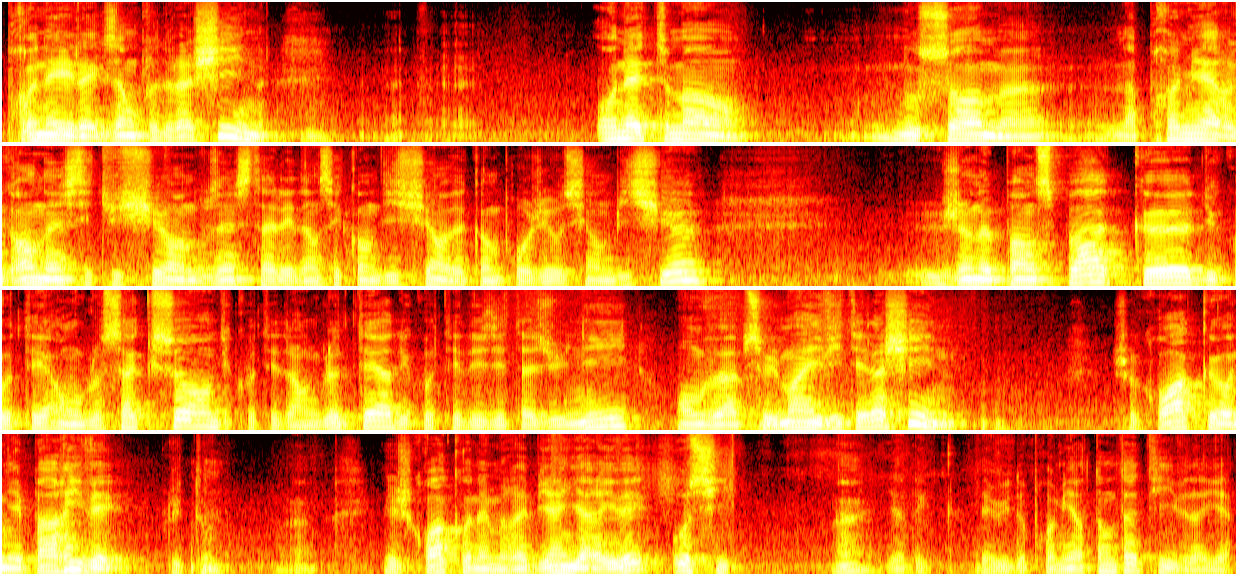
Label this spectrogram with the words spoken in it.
Prenez l'exemple de la Chine. Honnêtement, nous sommes la première grande institution à nous installer dans ces conditions avec un projet aussi ambitieux. Je ne pense pas que du côté anglo-saxon, du côté d'Angleterre, du côté des États-Unis, on veut absolument éviter la Chine. Je crois qu'on n'y est pas arrivé, plutôt. Et je crois qu'on aimerait bien y arriver aussi. Hein, il, y a eu de premières tentatives d'ailleurs.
